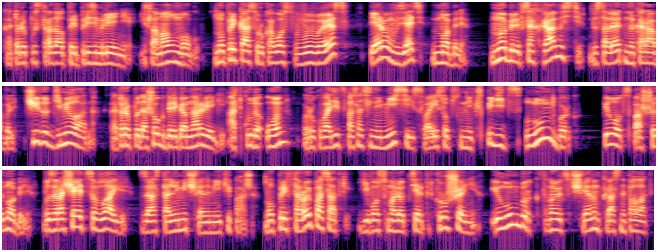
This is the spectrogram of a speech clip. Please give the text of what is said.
который пострадал при приземлении и сломал ногу. Но приказ руководства ВВС первым взять Нобеля. Нобеля в сохранности доставляют на корабль Чидо Демилана, который подошел к берегам Норвегии, откуда он руководит спасательной миссией своей собственной экспедиции. Лундберг пилот, спасший Нобеля, возвращается в лагерь за остальными членами экипажа. Но при второй посадке его самолет терпит крушение, и Лунберг становится членом Красной палаты.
